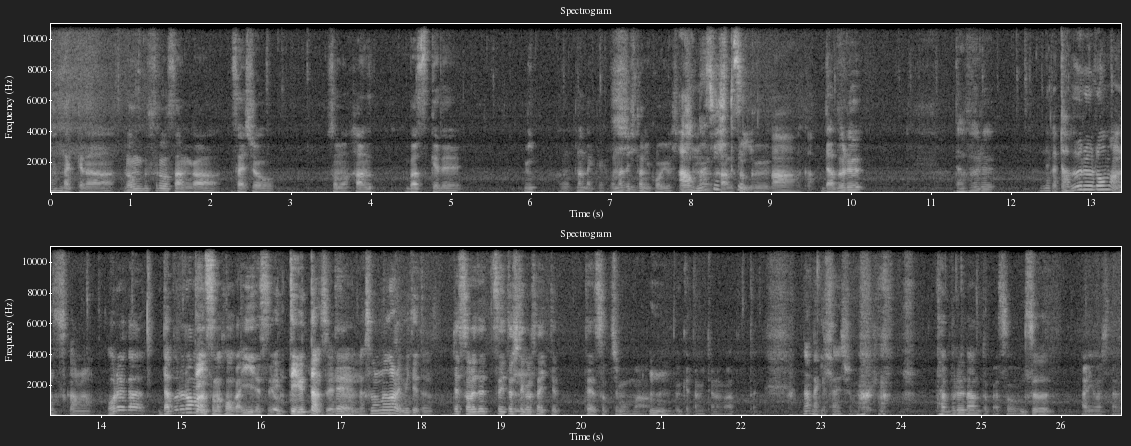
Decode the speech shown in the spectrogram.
なんだっけなロングスローさんが最初その反バスケでになんだっけ？同じ人に恋をしてしまうあ同じ人反に則。あーなんか。ダブル。ダブル。なんかダブルロマンスかな。俺がダブルロマンスの方がいいですよって言ったんですよね、言って。うん、その流れ見てたんです。でそれでツイートしてくださいって言って、そっちもまあ、うん。受けたみたいなのがあって。なんだっけ最初。ダブルなんとかそうそう。ありましたね。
